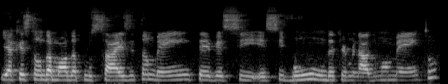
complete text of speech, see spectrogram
e a questão da moda plus size também teve esse, esse boom em um determinado momento.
